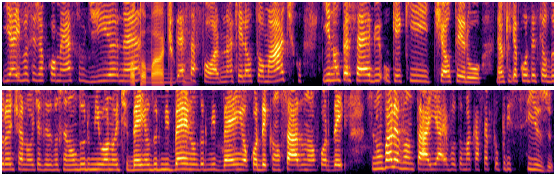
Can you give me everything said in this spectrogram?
e aí você já começa o dia, né? Automático. Dessa forma, naquele automático, e não percebe o que que te alterou, né? O que, que aconteceu durante a noite. Às vezes você não dormiu a noite bem, eu dormi bem, não dormi bem, eu acordei cansado, não acordei. Você não vai levantar e, ah, eu vou tomar café porque eu preciso,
